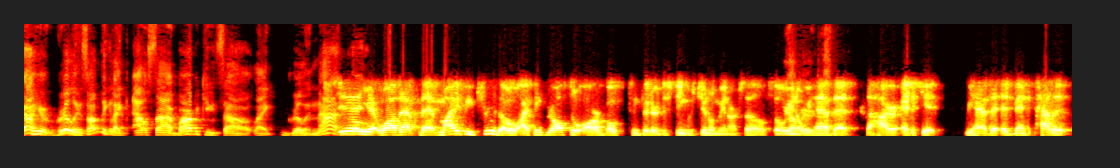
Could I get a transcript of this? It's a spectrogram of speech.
out here grilling. So I'm thinking like outside barbecue style, like grilling, not yeah, no- yeah. While that that might be true, though, I think we also are both considered distinguished gentlemen ourselves. So We you know, we have that the higher etiquette, we have that advanced palate.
